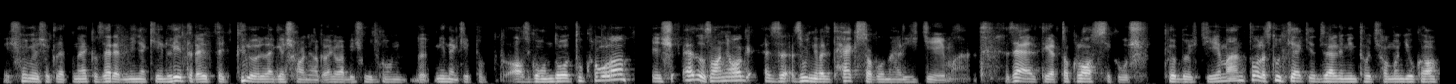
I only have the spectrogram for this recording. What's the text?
és hőmérsékletnek az eredményeként létrejött egy különleges anyag, legalábbis úgy gond, mindenképp azt gondoltuk róla, és ez az anyag, ez, ez úgynevezett hexagonális gyémánt. Ez eltért a klasszikus köbös gyémántól, ezt úgy kell képzelni, mintha mondjuk a,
